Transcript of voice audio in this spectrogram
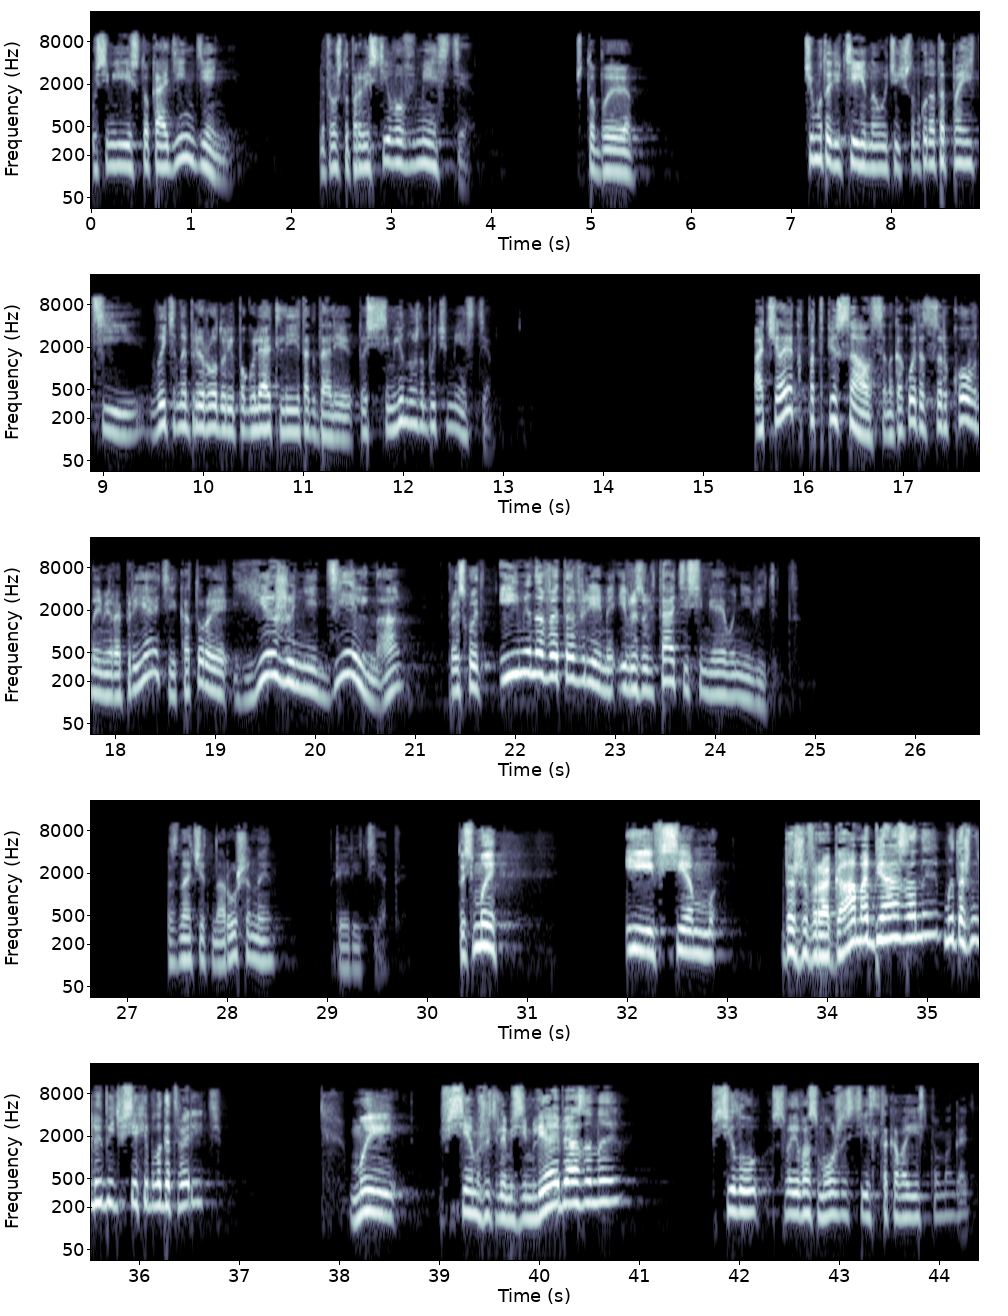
у семьи есть только один день для того, чтобы провести его вместе, чтобы чему-то детей научить, чтобы куда-то пойти, выйти на природу или погулять ли и так далее. То есть семье нужно быть вместе. А человек подписался на какое-то церковное мероприятие, которое еженедельно происходит именно в это время, и в результате семья его не видит. Значит, нарушены приоритеты. То есть мы и всем, даже врагам обязаны, мы должны любить всех и благотворить мы всем жителям Земли обязаны в силу своей возможности, если такова есть, помогать.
